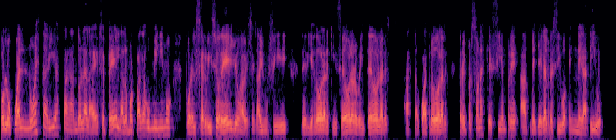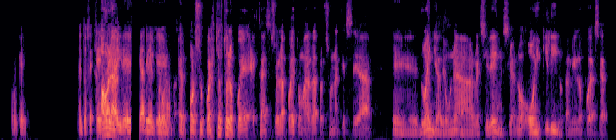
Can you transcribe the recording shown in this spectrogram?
por lo cual no estarías pagándole a la FPL. A lo mejor pagas un mínimo por el servicio de ellos, a veces hay un fee de 10 dólares, 15 dólares, 20 dólares, hasta 4 dólares, pero hay personas que siempre les llega el recibo en negativo, ¿ok? Entonces, esa es la idea eh, del eh, programa. Eh, por supuesto, esto lo puede, esta decisión la puede tomar la persona que sea dueña de una residencia, ¿no? O inquilino también lo puede hacer.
